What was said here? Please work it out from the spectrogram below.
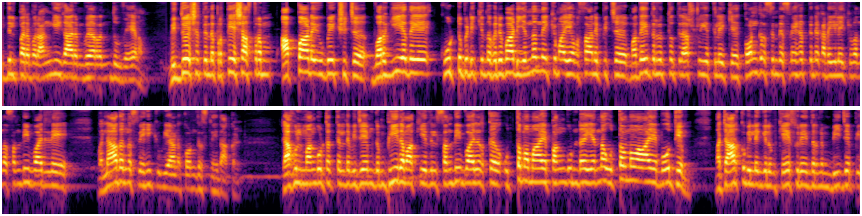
ഇതിൽ പരമൊരു അംഗീകാരം വേറെന്തു വേണം? വിദ്വേഷത്തിന്റെ പ്രത്യയശാസ്ത്രം അപ്പാടെ ഉപേക്ഷിച്ച് വർഗീയതയെ കൂട്ടുപിടിക്കുന്ന പരിപാടി എന്നേക്കുമായി അവസാനിപ്പിച്ച് മതേതരത്വ രാഷ്ട്രീയത്തിലേക്ക് കോൺഗ്രസിന്റെ സ്നേഹത്തിന്റെ കടയിലേക്ക് വന്ന സന്ദീപ് വാര്യരെ വല്ലാതങ്ങ് സ്നേഹിക്കുകയാണ് കോൺഗ്രസ് നേതാക്കൾ. രാഹുൽ മാങ്കൂട്ടത്തലിന്റെ വിജയം ഗംഭീരമാക്കിയതിൽ സന്ദീപ് വാര്യർക്ക് ഉത്തമമായ പങ്കുണ്ട് എന്ന ഉത്തമമായ ബോധ്യം മറ്റാർക്കുമില്ലെങ്കിലും കെ സുരേന്ദ്രനും ബി ജെ പി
